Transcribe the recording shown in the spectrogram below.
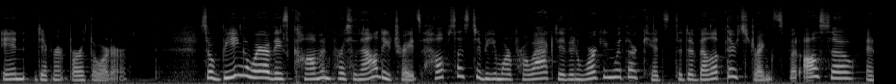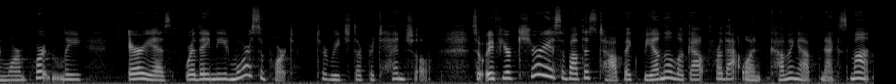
in different birth order. So, being aware of these common personality traits helps us to be more proactive in working with our kids to develop their strengths, but also, and more importantly, areas where they need more support to reach their potential. So, if you're curious about this topic, be on the lookout for that one coming up next month.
